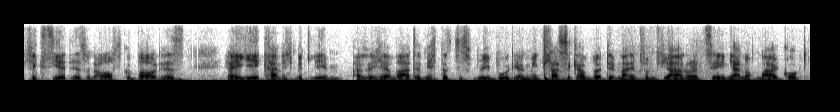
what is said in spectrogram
fixiert ist und aufgebaut ist, herrje, kann ich mit leben. Also ich erwarte nicht, dass das Reboot irgendwie ein Klassiker wird, den man in fünf Jahren oder zehn Jahren nochmal guckt,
